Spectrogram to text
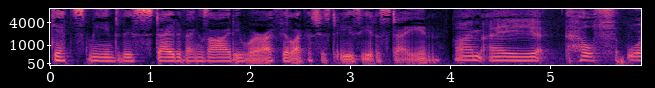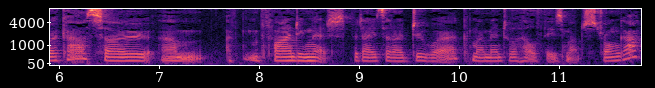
gets me into this state of anxiety where I feel like it's just easier to stay in. I'm a health worker, so um, I'm finding that the days that I do work, my mental health is much stronger.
